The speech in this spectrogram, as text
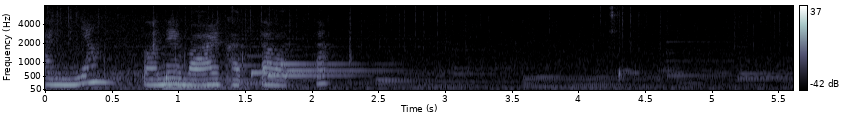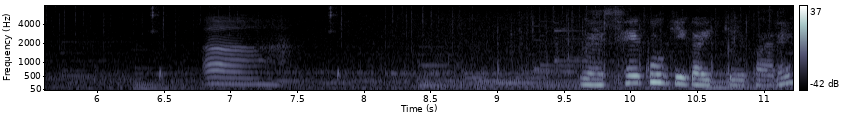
안녕? 너네 마을 갔다 왔다? 아, 왜 쇠고기가 있길 바래?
